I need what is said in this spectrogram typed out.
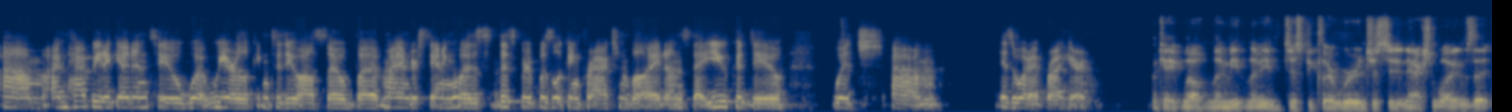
Um, I'm happy to get into what we are looking to do also, but my understanding was this group was looking for actionable items that you could do, which um, is what I brought here. Okay, well, let me let me just be clear. We're interested in actionable items that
